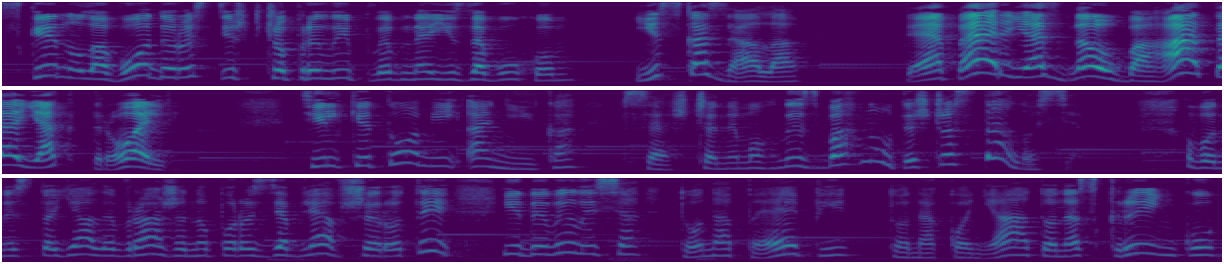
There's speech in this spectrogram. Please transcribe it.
скинула водорості, що прилипли в неї за вухом, і сказала: Тепер я знов багата, як троль. Тільки Томі й Аніка все ще не могли збагнути, що сталося. Вони стояли вражено пороззявлявши роти і дивилися то на пепі, то на коня, то на скриньку,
